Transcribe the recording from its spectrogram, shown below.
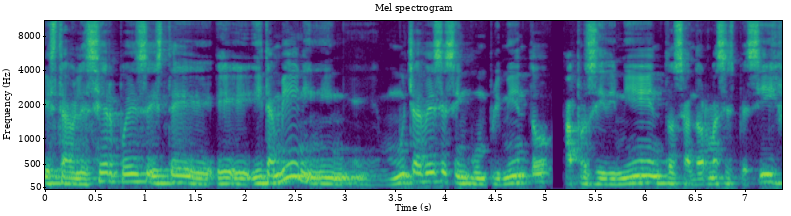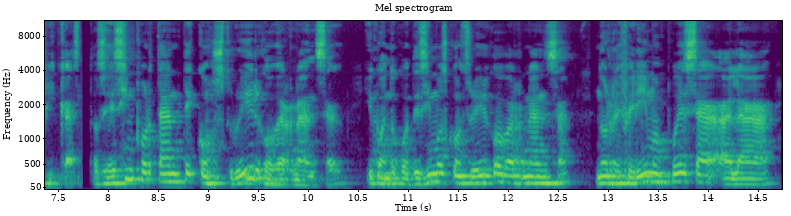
establecer pues este eh, y también muchas veces en cumplimiento a procedimientos, a normas específicas. Entonces es importante construir gobernanza y cuando decimos construir gobernanza nos referimos pues a la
